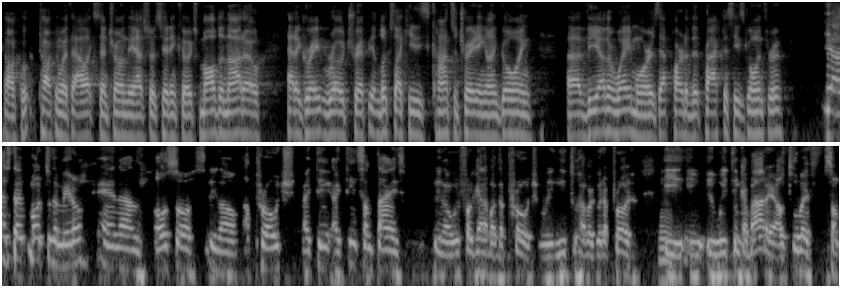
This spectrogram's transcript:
Talk, talking with Alex Cintron, the Astros hitting coach. Maldonado had a great road trip. It looks like he's concentrating on going uh, the other way more. Is that part of the practice he's going through? Yeah, step more to the middle, and um, also you know approach. I think I think sometimes you know we forget about the approach. We need to have a good approach. Mm. He- If we think about it, Altuve, some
